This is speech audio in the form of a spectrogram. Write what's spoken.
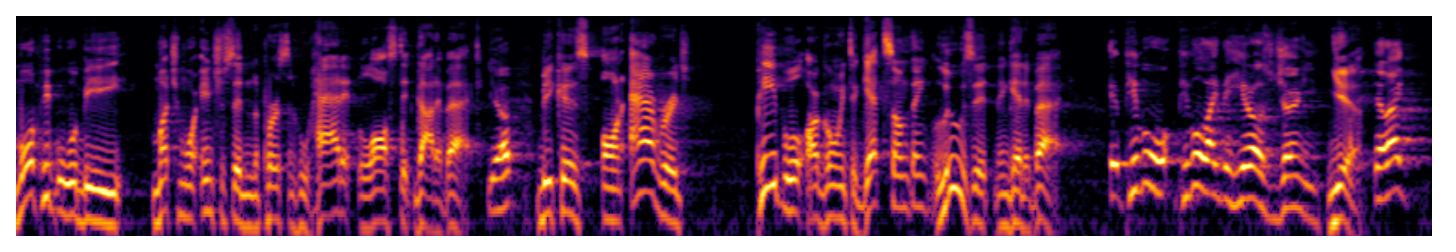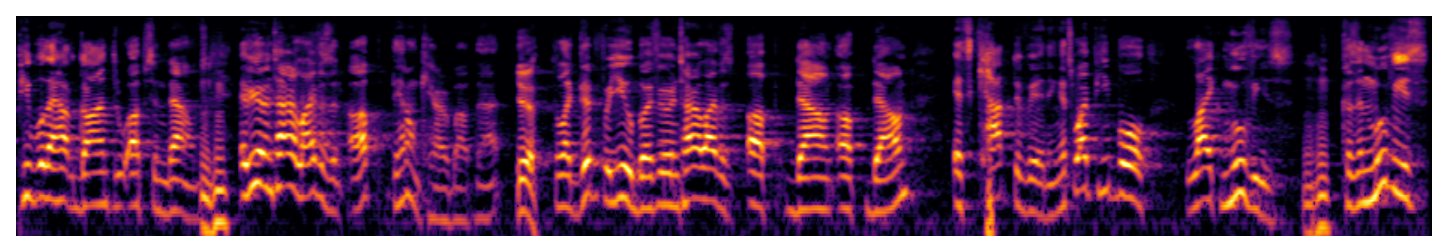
more people will be much more interested in the person who had it, lost it, got it back. Yep. Because on average, people are going to get something, lose it, and get it back. it- people people like the hero's journey. Yeah. Mm-hmm. They like people that have gone through ups and downs. If your entire life is an up, they don't care about that. Yeah. They're like, good for you, but if your entire life is up, down, up, down, it's captivating. It's why people like movies. Mm-hmm. Because in movies,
